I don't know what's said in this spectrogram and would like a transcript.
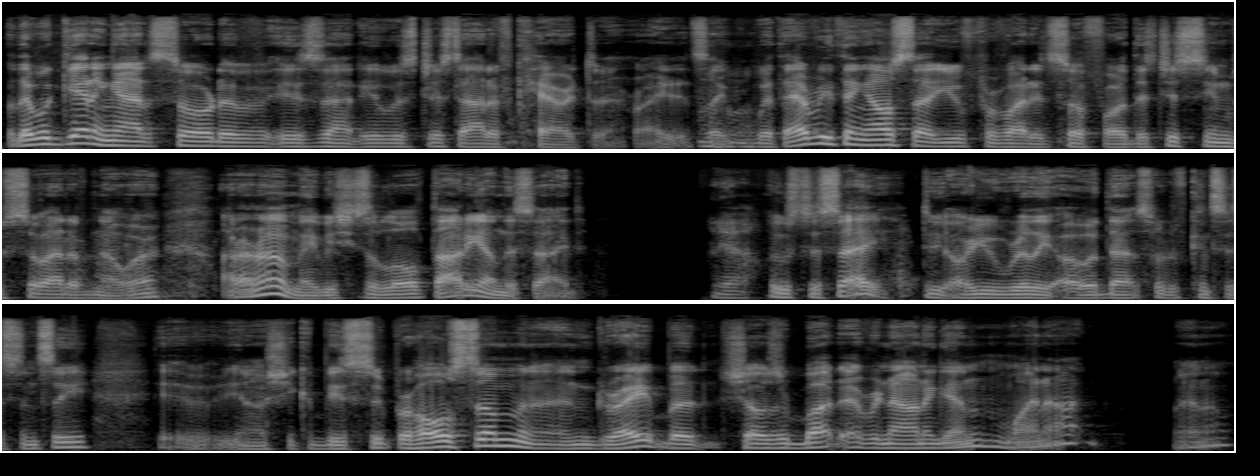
What they were getting at sort of is that it was just out of character, right? It's like with everything else that you've provided so far, this just seems so out of nowhere. I don't know, maybe she's a little thotty on the side. Yeah. Who's to say? Do are you really owed that sort of consistency? You know, she could be super wholesome and, and great, but shows her butt every now and again. Why not? You know,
